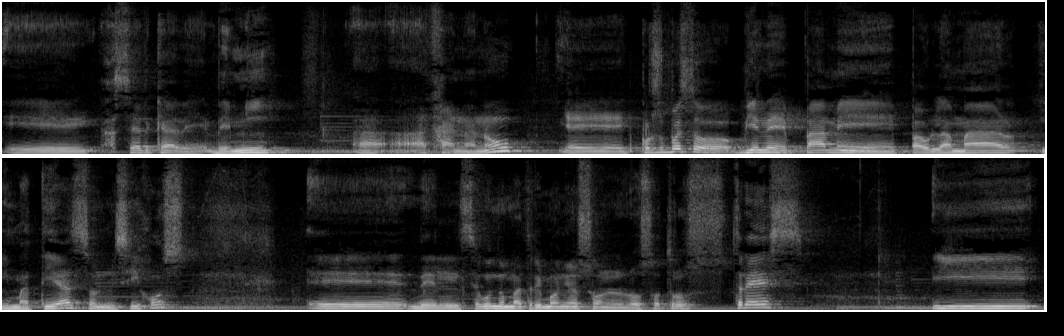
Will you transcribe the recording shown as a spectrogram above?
eh, acerca de, de, mí a, a Hanna, ¿no? Eh, por supuesto, viene Pame, Paula Mar y Matías, son mis hijos. Eh, del segundo matrimonio son los otros tres. Y,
